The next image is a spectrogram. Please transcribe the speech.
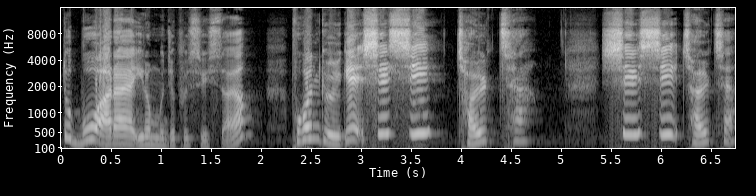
또 뭐 알아야 이런 문제 풀 수 있어요? 보건교육의 실시 절차. 실시 절차.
